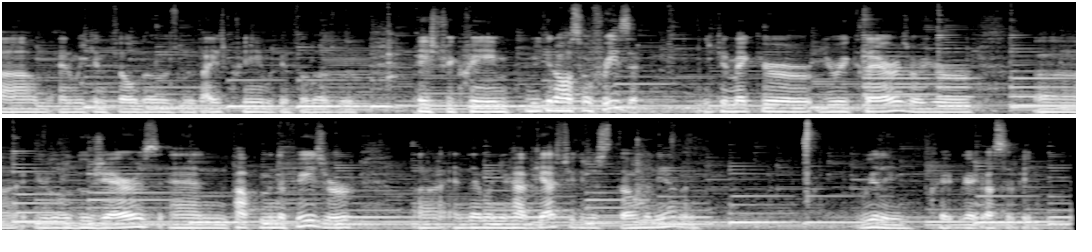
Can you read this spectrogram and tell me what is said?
Um, and we can fill those with ice cream, we can fill those with pastry cream. We can also freeze it. You can make your, your eclairs or your, uh, your little gougères and pop them in the freezer. Uh, and then when you have guests, you can just throw them in the oven really great, great recipe.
